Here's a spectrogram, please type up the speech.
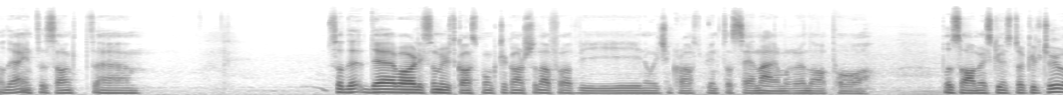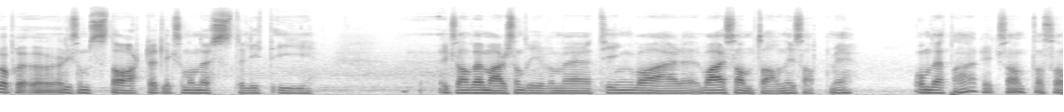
og det er interessant. Uh, så det, det, var liksom utgangspunktet kanskje da, for at vi i Norwegian Craft begynte å se nærmere da, på, på, samisk kunst og kultur, og prøv, liksom startet liksom å nøste litt i Hvem er det som driver med ting? Hva er, det, hva er samtalen i Sápmi om dette her? Altså,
